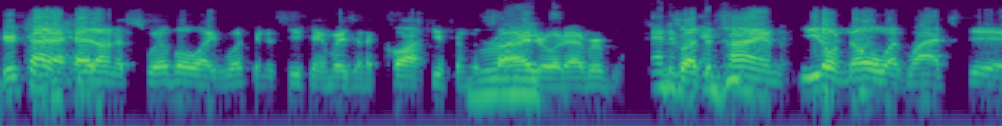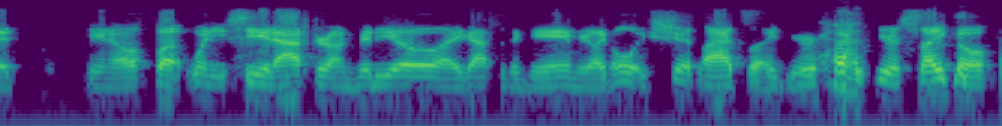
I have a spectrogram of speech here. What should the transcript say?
you're kind of head on a swivel, like looking to see if anybody's gonna clock you from the side or whatever. and, so at the and he- time, you don't know what Lats did, you know. But when you see it after on video, like after the game, you're like, "Holy shit, Lats! Like you're you're a psycho."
